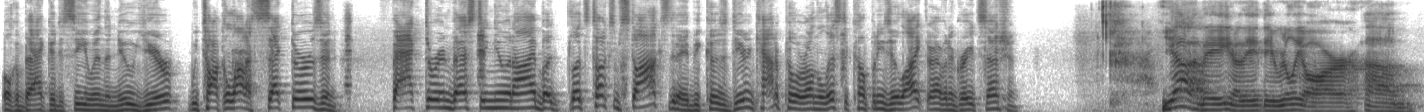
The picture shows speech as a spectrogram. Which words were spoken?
welcome back. Good to see you in the new year. We talk a lot of sectors and factor investing, you and I, but let's talk some stocks today because Deere and Caterpillar are on the list of companies you like. They're having a great session. Yeah, they you know they they really are. Um,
